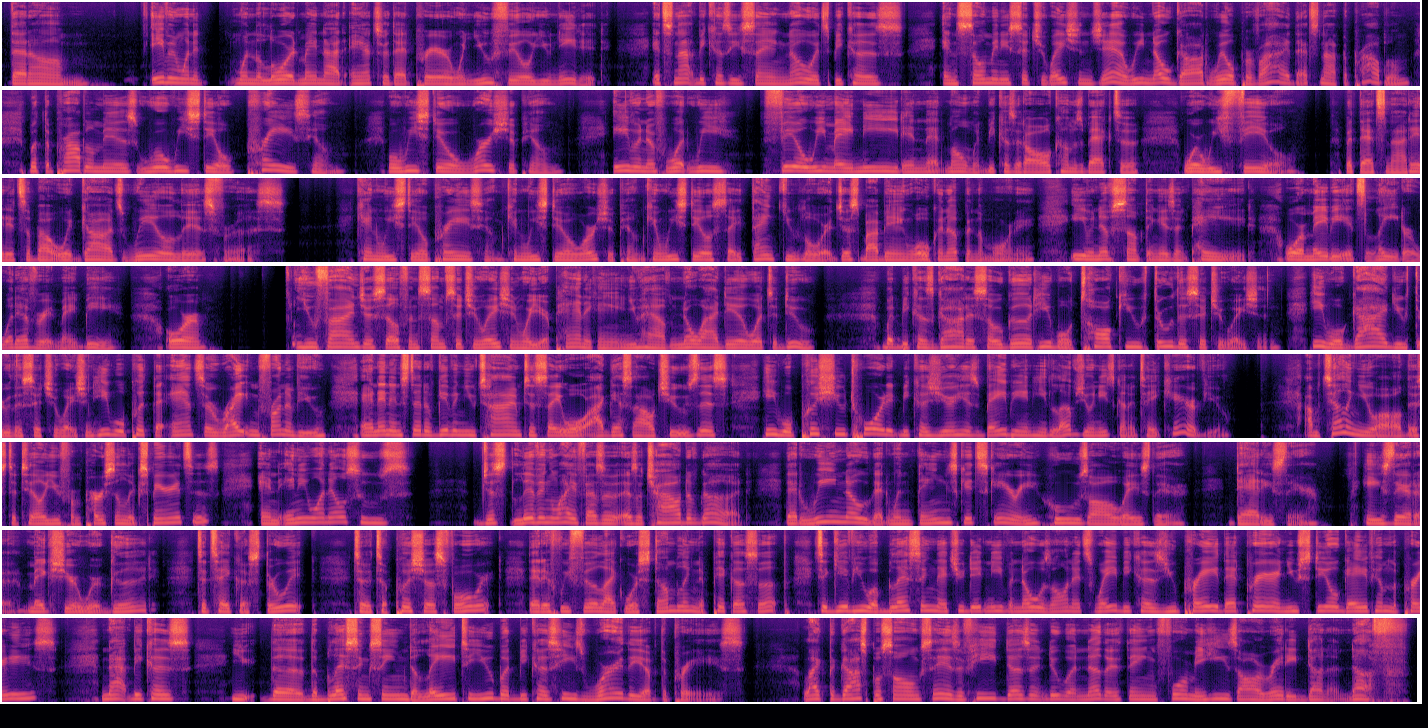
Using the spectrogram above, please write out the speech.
that um even when it when the Lord may not answer that prayer when you feel you need it, it's not because he's saying no, it's because in so many situations, yeah, we know God will provide. That's not the problem. But the problem is, will we still praise him? Will we still worship him? Even if what we feel we may need in that moment, because it all comes back to where we feel. But that's not it. It's about what God's will is for us can we still praise him? Can we still worship him? Can we still say thank you, Lord, just by being woken up in the morning, even if something isn't paid, or maybe it's late, or whatever it may be? Or you find yourself in some situation where you're panicking and you have no idea what to do. But because God is so good, He will talk you through the situation. He will guide you through the situation. He will put the answer right in front of you. And then instead of giving you time to say, well, I guess I'll choose this, He will push you toward it because you're His baby and He loves you and He's going to take care of you. I'm telling you all this to tell you from personal experiences and anyone else who's just living life as a as a child of God that we know that when things get scary, who's always there? Daddy's there. He's there to make sure we're good, to take us through it, to, to push us forward. That if we feel like we're stumbling, to pick us up, to give you a blessing that you didn't even know was on its way because you prayed that prayer and you still gave him the praise. Not because you the the blessing seemed delayed to you, but because he's worthy of the praise. Like the gospel song says, if he doesn't do another thing for me, he's already done enough.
